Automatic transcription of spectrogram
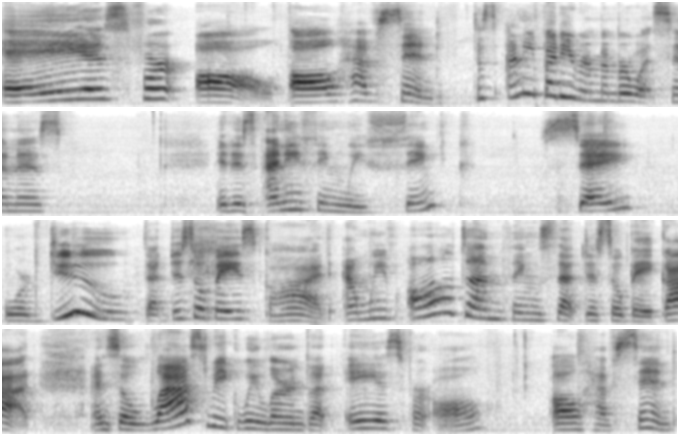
A is for all. All have sinned. Does anybody remember what sin is? It is anything we think, say, or do that disobeys God. And we've all done things that disobey God. And so last week we learned that A is for all, all have sinned.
